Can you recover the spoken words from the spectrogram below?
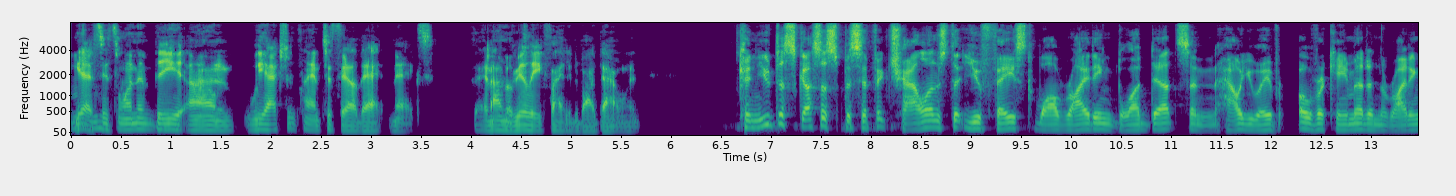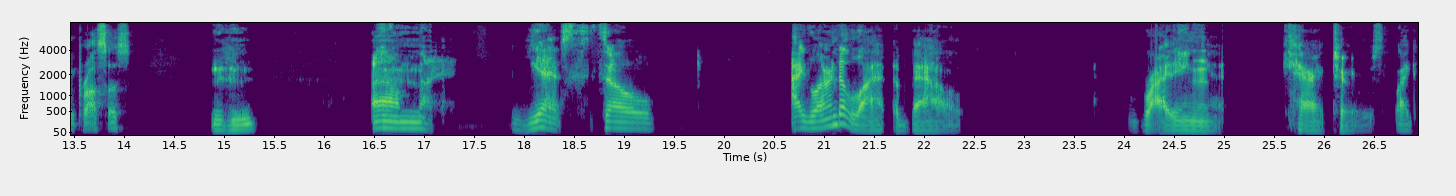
Mm-hmm. Yes, it's one of the. Um, we actually plan to sell that next and I'm really excited about that one. Can you discuss a specific challenge that you faced while writing Blood Debts and how you over- overcame it in the writing process? Hmm. Um. Yes. So I learned a lot about writing characters, like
